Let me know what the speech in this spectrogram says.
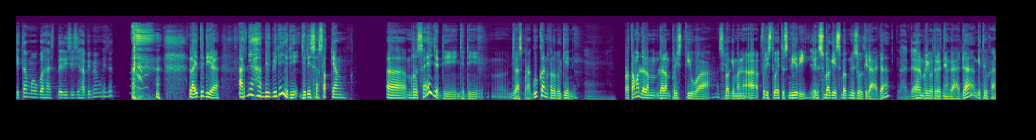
Kita mau bahas dari sisi Habibnya mungkin Ustaz? Lah itu dia. Artinya Habib ini jadi jadi sosok yang eh, menurut saya jadi jadi eh, jelas meragukan kalau begini. Hmm. Pertama dalam dalam peristiwa sebagaimana eh, peristiwa itu sendiri Iya. ya, sebagai sebab nuzul tidak ada, Nggak ada. dalam riwayat-riwayatnya nggak ada gitu Hmm, kan.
